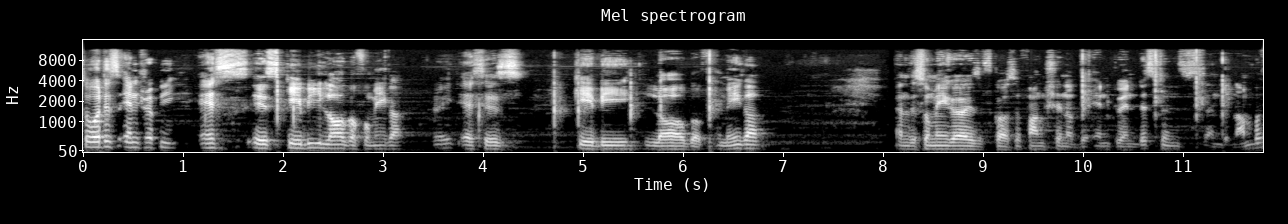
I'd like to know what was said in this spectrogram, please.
So, what is entropy? S is kb log of omega, right? S is kb log of omega and this omega is of course a function of the end to end distance and the number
